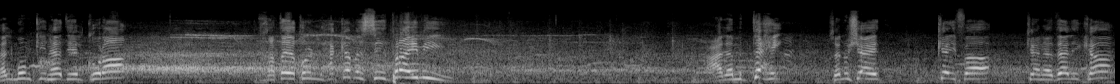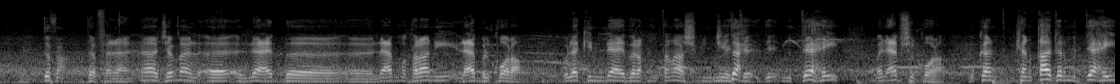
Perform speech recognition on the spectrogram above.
هل ممكن هذه الكرة؟ خطأ يقول الحكم السيد إبراهيمي. على مدحي. سنشاهد كيف كان ذلك. دفع. دفع. آه جمال آه اللاعب آه آه، لاعب مطراني لعب الكره ولكن اللاعب رقم 12 من جهة مداحي. مداحي ما لعبش الكرة وكان كان قادر مداحي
